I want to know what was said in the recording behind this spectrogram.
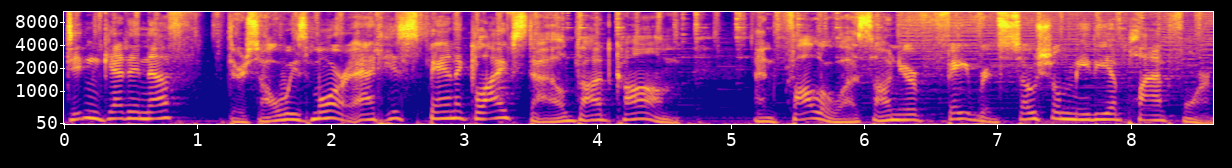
Didn't get enough? There's always more at HispanicLifestyle.com and follow us on your favorite social media platform.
